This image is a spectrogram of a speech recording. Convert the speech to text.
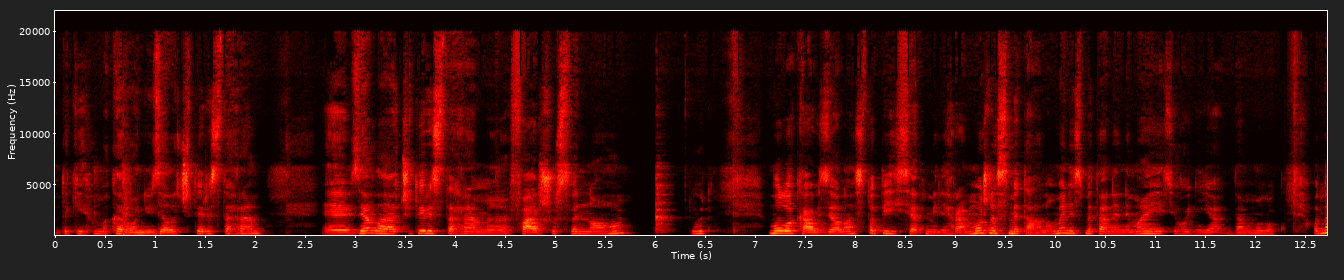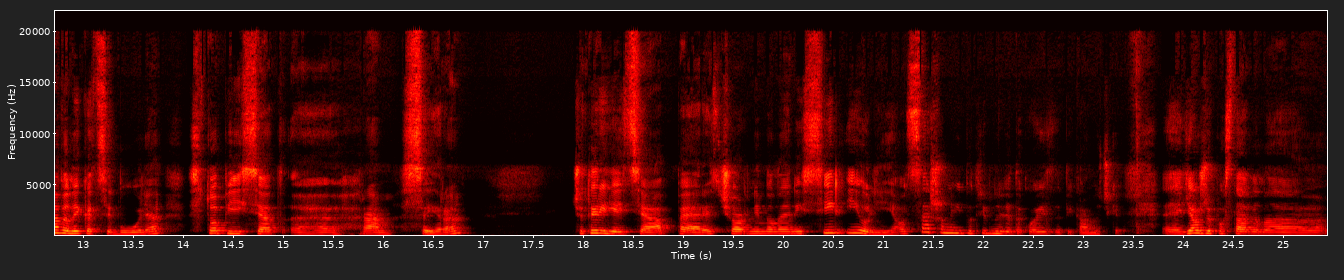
Отаких макаронів взяла 400 грам. Е, Взяла 400 грам фаршу свиного. Тут. Молока взяла 150 мг. Можна сметану. У мене сметани немає, сьогодні я дам молоко. Одна велика цибуля, 150 е, грам сира, 4 яйця, перець, чорний мелений, сіль і олія. Все, що мені потрібно для такої запіканочки. Е, Я вже поставила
